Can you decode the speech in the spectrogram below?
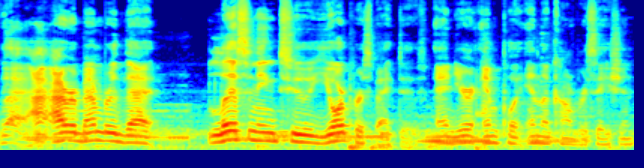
I, I remember that listening to your perspective and your input in the conversation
